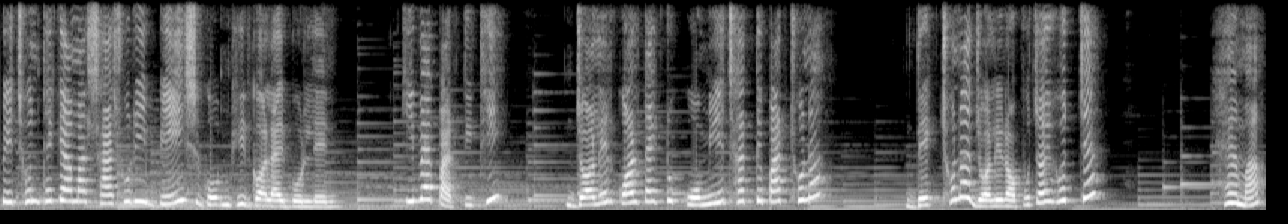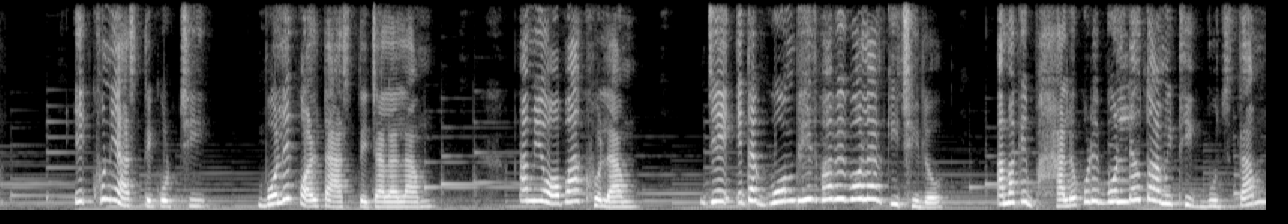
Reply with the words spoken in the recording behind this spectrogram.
পেছন থেকে আমার শাশুড়ি বেশ গম্ভীর গলায় বললেন, কি ব্যাপার তিথি? জলের কলটা একটু কমিয়ে ছাড়তে পারছ না? দেখছ না জলের অপচয় হচ্ছে? হ্যাঁ মা, এক্ষুনি আসতে করছি, বলে কলটা আসতে চালালাম। আমি অবাক হলাম যে এটা গম্ভীরভাবে বলার কি ছিল? আমাকে ভালো করে বললেও তো আমি ঠিক বুঝতাম।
